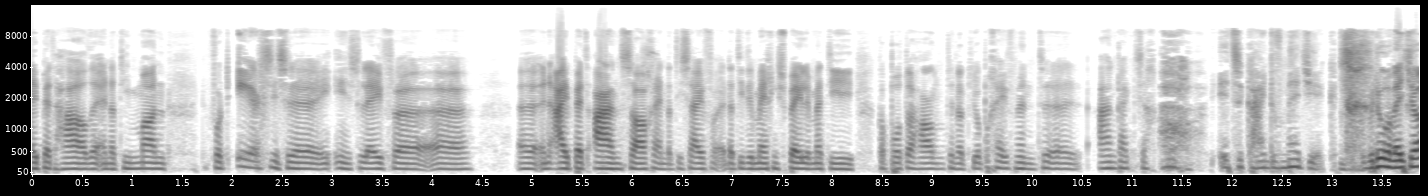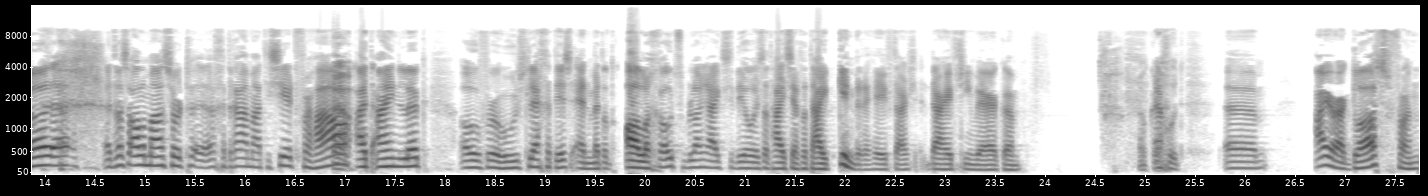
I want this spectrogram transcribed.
iPad haalde en dat die man voor het eerst in zijn, in zijn leven eh, een iPad aanzag en dat hij zei dat hij ermee ging spelen met die kapotte hand en dat hij op een gegeven moment eh, aankijkt en zegt, oh, it's a kind of magic. Ik bedoel, weet je wel, eh, het was allemaal een soort gedramatiseerd verhaal Ja. uiteindelijk over hoe slecht het is en met het allergrootste belangrijkste deel is dat hij zegt dat hij kinderen heeft daar, daar heeft zien werken. Oké. Ja, goed. Ehm Ira Glass van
